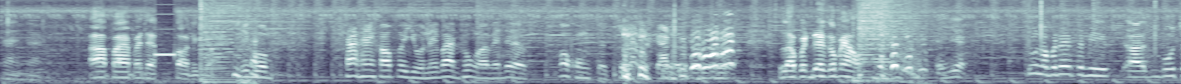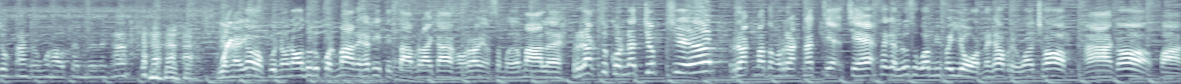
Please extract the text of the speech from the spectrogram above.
ใช่ใช่อ่าไปไปเด็ดต่อดีกว่า พี่ภูมิ ถ้าให้เขาไปอยู่ในบ้านทุ่งลาเวนเดอร์ ก็คงจะเจอเหตุการณ์แบบนี้ลาเวนเดอร์ก็ไม่เอาไอ้เหี้ย ทุ่งลาเวนเดอร์จะมีเอ่องูจงอางกับงูเห่าเต็มเลยนะครับ ยังไงก็ขอบคุณน้องๆทุกๆคนมากนะครับที่ติดตามรายการของเราอย่างเสมอมาเลย รักทุกคนนะจุ๊บเจี๊ยบรักมาต้องรักนะแจ๊ะแจ๊ะถ้าเกิดรู้สึกว่ามีประโยชน์นะครับ หรือว่าชอบอ่าก็ฝาก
